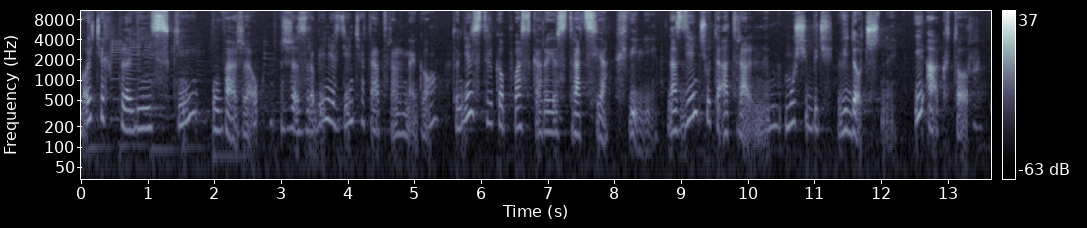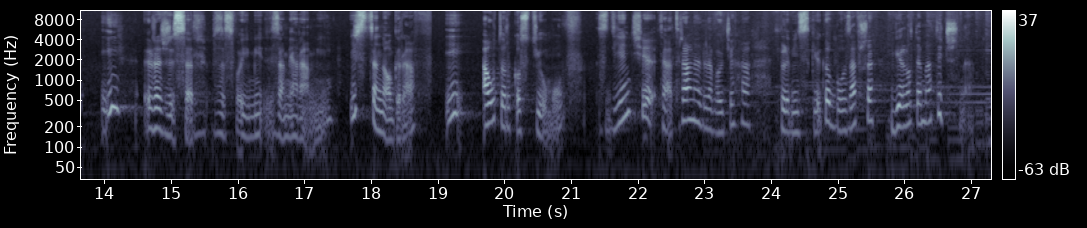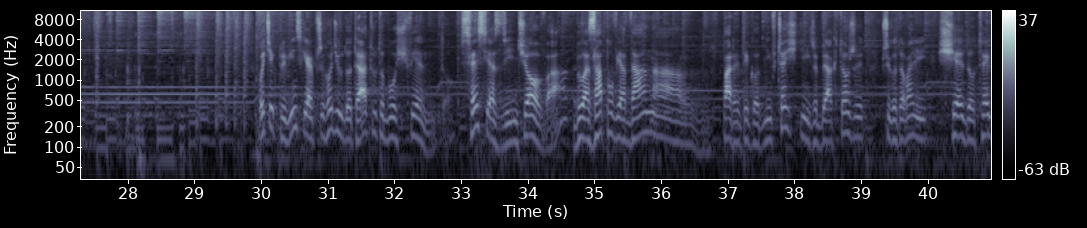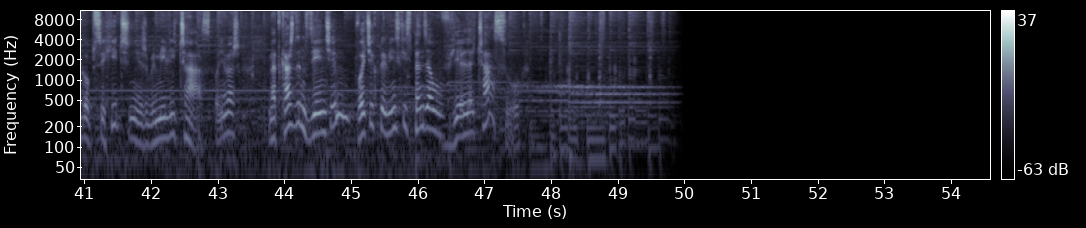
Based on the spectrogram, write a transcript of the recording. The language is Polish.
Wojciech Plewiński uważał, że zrobienie zdjęcia teatralnego to nie jest tylko płaska rejestracja chwili. Na zdjęciu teatralnym musi być widoczny i aktor, i reżyser ze swoimi zamiarami, i scenograf, i autor kostiumów. Zdjęcie teatralne dla Wojciecha Plewińskiego było zawsze wielotematyczne. Wojciech Prywiński, jak przychodził do teatru, to było święto. Sesja zdjęciowa była zapowiadana parę tygodni wcześniej, żeby aktorzy przygotowali się do tego psychicznie, żeby mieli czas, ponieważ nad każdym zdjęciem Wojciech Plewiński spędzał wiele czasu.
